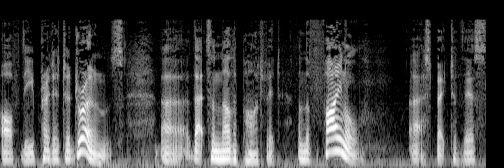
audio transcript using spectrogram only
of the Predator drones. Uh, that's another part of it. And the final aspect of this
